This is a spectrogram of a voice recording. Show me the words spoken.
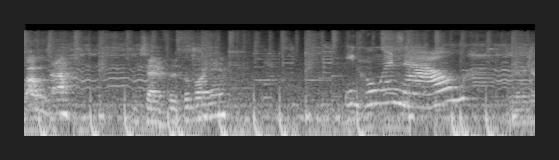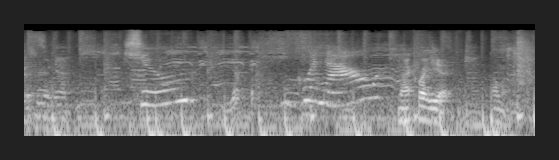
Whoa! Ah. Excited for the football game? You going now? We're gonna go soon, yeah. Soon? Yep. You going now? Not quite yet. Almost.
